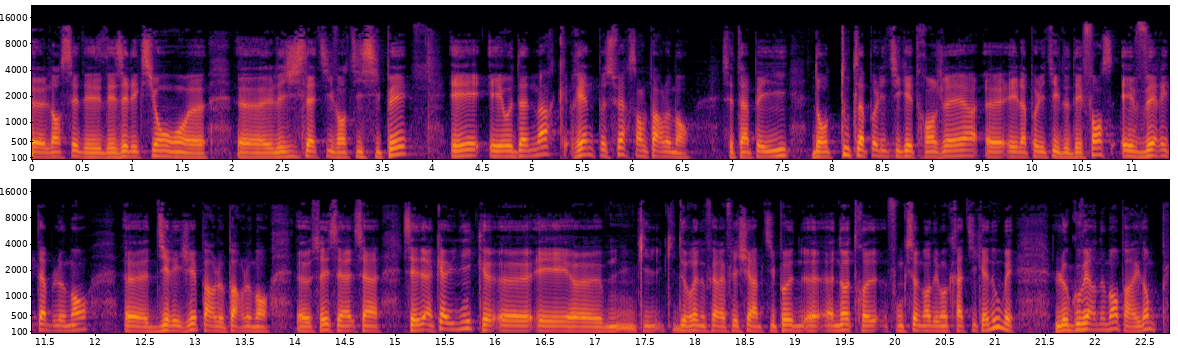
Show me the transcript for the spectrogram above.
a, lancé des, des élections euh, législatives anticipées. Et, et au Danemark, rien ne peut se faire sans le Parlement. C'est un pays dont toute la politique étrangère euh, et la politique de défense est véritablement euh, dirigée par le Parlement. Euh, vous savez, c'est un, cas unique et qui, qui devrait nous faire réfléchir un petit peu à notre fonctionnement démocratique à nous. Mais le gouvernement, par exemple,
